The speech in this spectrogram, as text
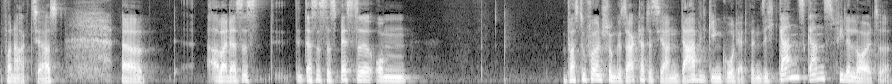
von einer Aktie hast. Äh, aber das ist, das ist das Beste, um, was du vorhin schon gesagt hattest, Jan, David gegen Goliath, wenn sich ganz, ganz viele Leute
